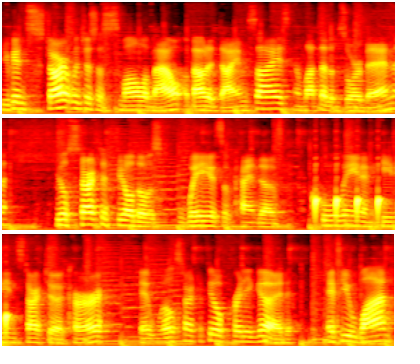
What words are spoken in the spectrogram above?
You can start with just a small amount, about a dime size, and let that absorb in. You'll start to feel those waves of kind of cooling and heating start to occur. It will start to feel pretty good. If you want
